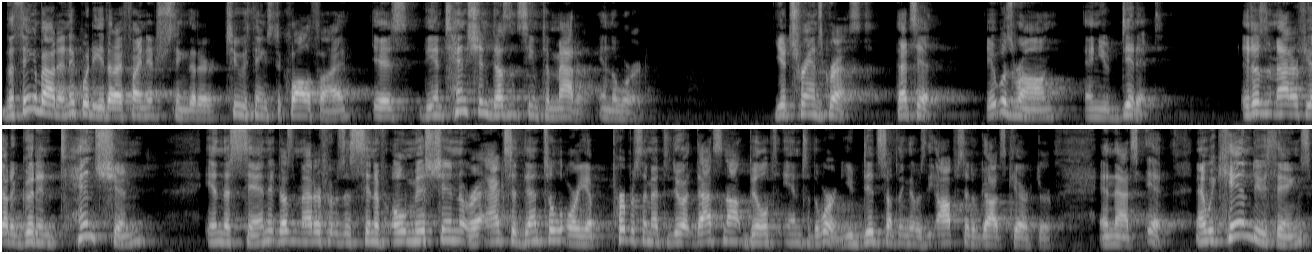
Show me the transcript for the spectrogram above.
The thing about iniquity that I find interesting, that are two things to qualify, is the intention doesn't seem to matter in the word. You transgressed. That's it. It was wrong, and you did it. It doesn't matter if you had a good intention in the sin. It doesn't matter if it was a sin of omission or accidental or you purposely meant to do it. That's not built into the word. You did something that was the opposite of God's character, and that's it. And we can do things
